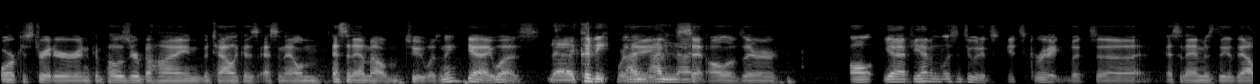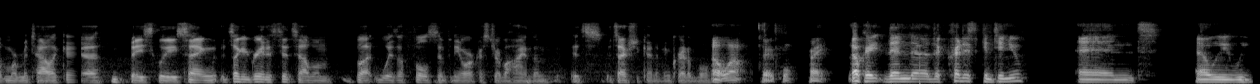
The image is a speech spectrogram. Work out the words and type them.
orchestrator and composer behind Metallica's S&M S&M album too, wasn't he? Yeah, he was. Uh, it could be. Where I'm, they I'm not. set all of their all. Yeah, if you haven't listened to it, it's it's great. But uh, S&M is the, the album where Metallica basically sang. It's like a greatest hits album, but with a full symphony orchestra behind them. It's it's actually kind of incredible. Oh wow, very cool. Right. Okay, then uh, the credits continue, and now we, we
